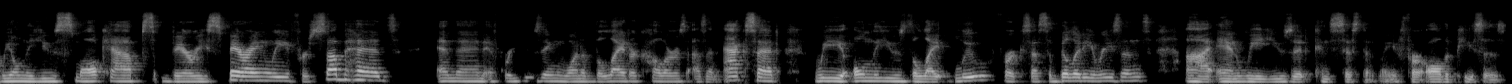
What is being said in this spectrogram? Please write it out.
we only use small caps very sparingly for subheads. And then if we're using one of the lighter colors as an accent, we only use the light blue for accessibility reasons, uh, and we use it consistently for all the pieces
